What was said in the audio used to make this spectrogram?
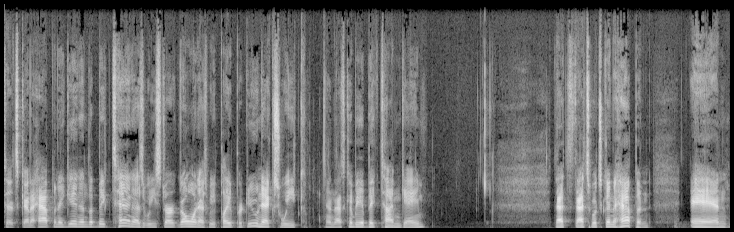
it's going to happen again in the Big Ten as we start going as we play Purdue next week, and that's going to be a big time game. That's that's what's going to happen, and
